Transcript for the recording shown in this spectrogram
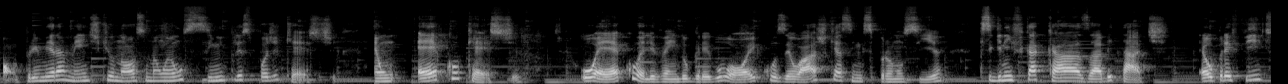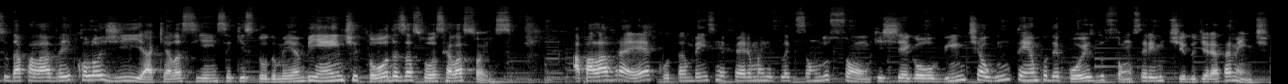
Bom, primeiramente que o nosso não é um simples podcast, é um EcoCast. O eco, ele vem do grego oikos, eu acho que é assim que se pronuncia, que significa casa, habitat. É o prefixo da palavra ecologia, aquela ciência que estuda o meio ambiente e todas as suas relações. A palavra eco também se refere a uma reflexão do som, que chega ao ouvinte algum tempo depois do som ser emitido diretamente.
